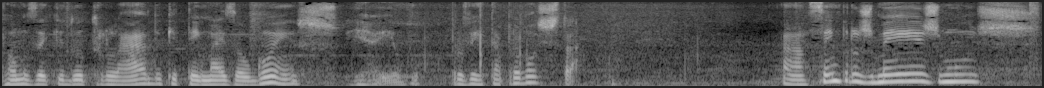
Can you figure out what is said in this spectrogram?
Vamos aqui do outro lado, que tem mais alguns. E aí eu vou aproveitar para mostrar. Ah, sempre os mesmos.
